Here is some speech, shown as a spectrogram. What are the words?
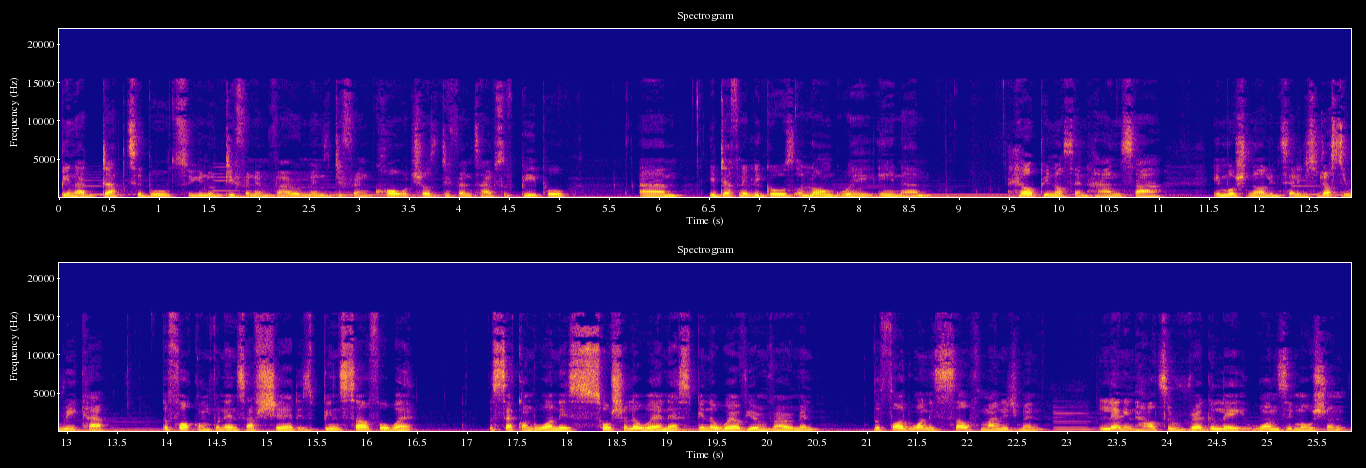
being adaptable to you know different environments, different cultures, different types of people. Um, it definitely goes a long way in um, helping us enhance our emotional intelligence. So just to recap, the four components I've shared is being self-aware the second one is social awareness, being aware of your environment. The third one is self management, learning how to regulate one's emotion.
